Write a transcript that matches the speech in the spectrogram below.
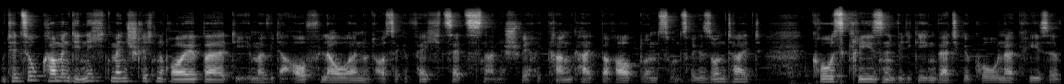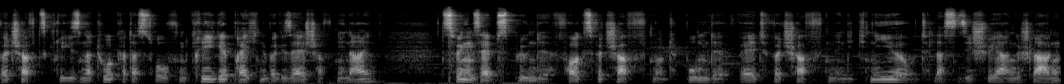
Und hinzu kommen die nichtmenschlichen Räuber, die immer wieder auflauern und außer Gefecht setzen. Eine schwere Krankheit beraubt uns unsere Gesundheit. Großkrisen wie die gegenwärtige Corona-Krise, Wirtschaftskrisen, Naturkatastrophen, Kriege brechen über Gesellschaften hinein zwingen selbst blühende Volkswirtschaften und boomende Weltwirtschaften in die Knie und lassen sie schwer angeschlagen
